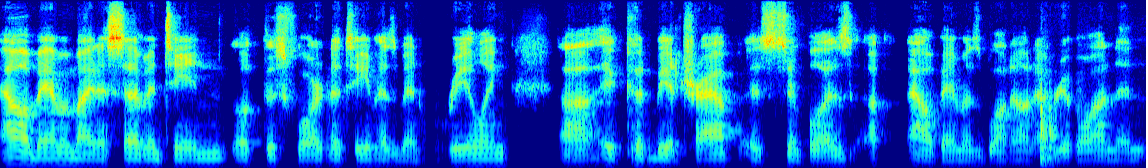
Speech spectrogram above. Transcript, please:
Alabama minus 17. Look, this Florida team has been reeling. Uh, it could be a trap as simple as uh, Alabama's blown out everyone and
